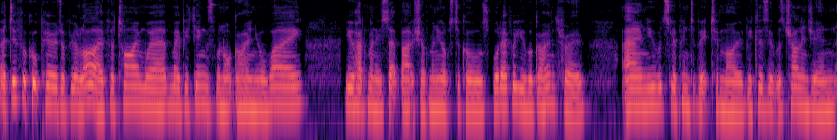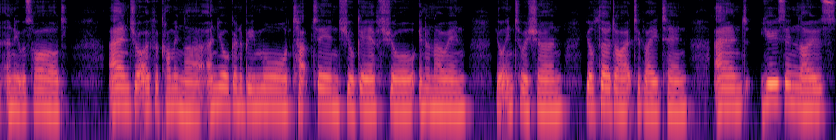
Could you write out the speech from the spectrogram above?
a difficult period of your life, a time where maybe things were not going your way you had many setbacks, you had many obstacles, whatever you were going through, and you would slip into victim mode because it was challenging and it was hard. And you're overcoming that, and you're going to be more tapped into your gifts, your inner knowing, your intuition, your third eye activating, and using those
